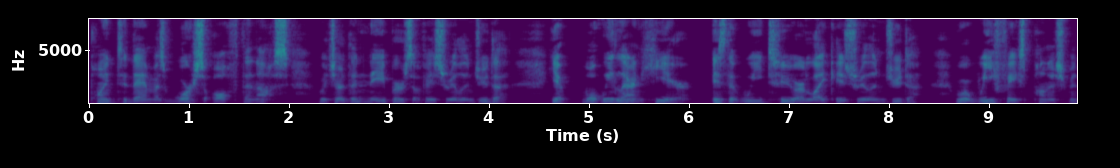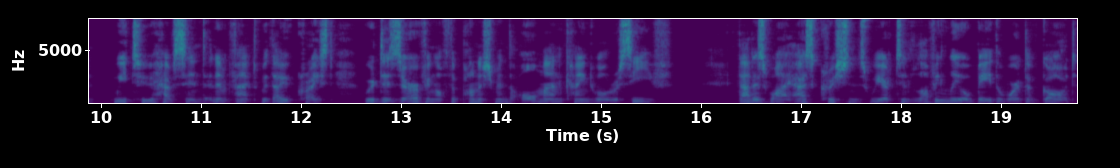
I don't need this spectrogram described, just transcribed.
point to them as worse off than us, which are the neighbours of Israel and Judah. Yet, what we learn here is that we too are like Israel and Judah, where we face punishment. We too have sinned, and in fact, without Christ, we're deserving of the punishment that all mankind will receive. That is why, as Christians, we are to lovingly obey the Word of God,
